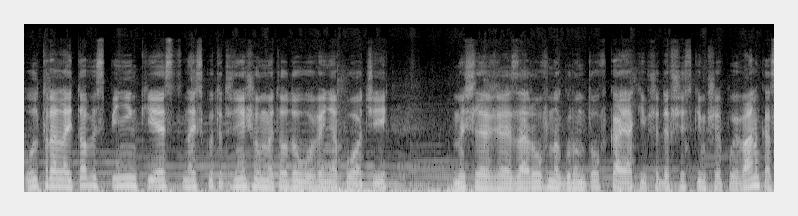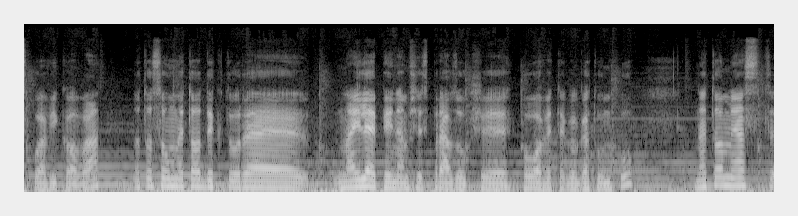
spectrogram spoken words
ultralightowy spinning jest najskuteczniejszą metodą łowienia płoci. Myślę, że zarówno gruntówka, jak i przede wszystkim przepływanka spławikowa, no to są metody, które najlepiej nam się sprawdzą przy połowie tego gatunku. Natomiast y,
